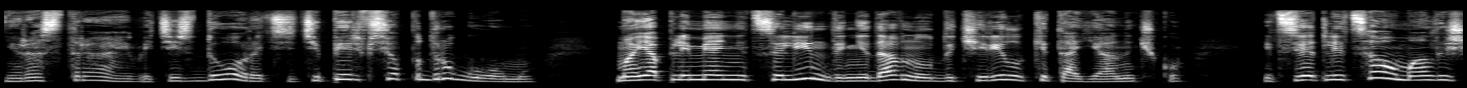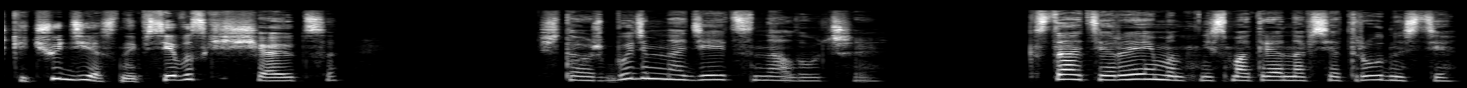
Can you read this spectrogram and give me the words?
«Не расстраивайтесь, Дороти, теперь все по-другому. Моя племянница Линда недавно удочерила китаяночку, и цвет лица у малышки чудесный, все восхищаются». «Что ж, будем надеяться на лучшее». Кстати, Реймонд, несмотря на все трудности,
